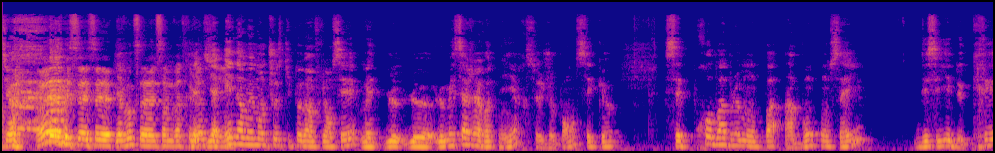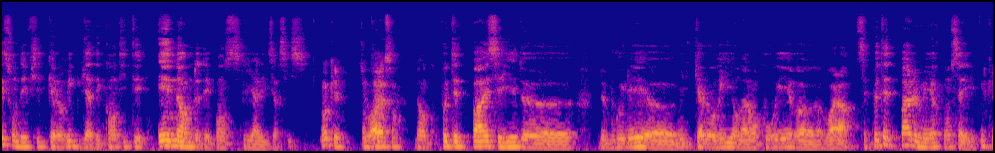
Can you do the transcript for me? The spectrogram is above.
Tu vois. Ouais, mais c'est- c'est- Il y a beaucoup- ça, ça me va très Il y, a, bien. il y a énormément de choses qui peuvent influencer, mais le, le- le message à retenir, je pense, c'est que c'est probablement pas un bon conseil d'essayer de créer son déficit calorique via des quantités énormes de dépenses liées à l'exercice. Ok, Tu vois intéressant. Donc peut-être pas essayer de, de brûler euh, 1000 calories en allant courir, euh, voilà. C'est peut-être pas le meilleur conseil. Ok.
